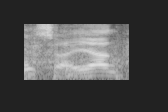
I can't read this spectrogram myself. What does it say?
Oh, sayang.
